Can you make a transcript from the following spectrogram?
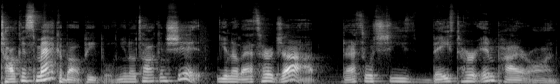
talking smack about people, you know, talking shit. You know, that's her job. That's what she's based her empire on.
